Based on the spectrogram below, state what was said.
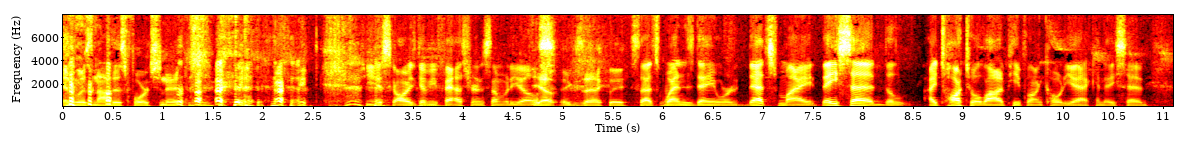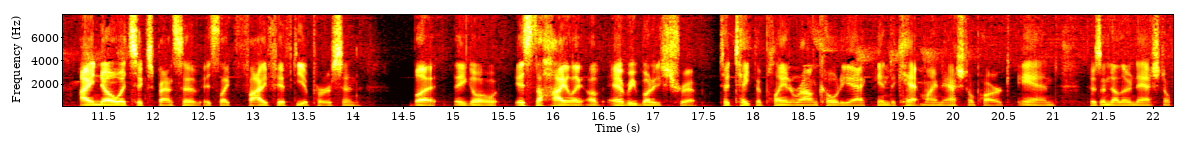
and was not as fortunate. You just always gotta be faster than somebody else. yep, exactly. So that's Wednesday. Where that's my. They said the. I talked to a lot of people on Kodiak, and they said, I know it's expensive. It's like five fifty a person, but they go, it's the highlight of everybody's trip to take the plane around Kodiak into Katmai National Park, and there's another national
